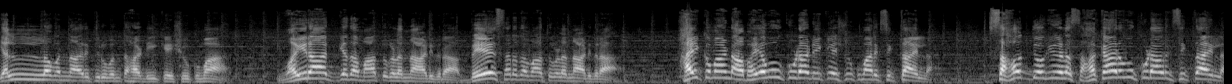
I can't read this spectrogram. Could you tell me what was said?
ಎಲ್ಲವನ್ನ ಅರಿತಿರುವಂತಹ ಡಿ ಕೆ ಶಿವಕುಮಾರ್. ವೈರಾಗ್ಯದ ಮಾತುಗಳನ್ನ ಆಡಿದ್ರ? ಬೇಸರದ ಮಾತುಗಳನ್ನ ಆಡಿದ್ರ? ಹೈಕಮಾಂಡ್ ಅಭಯವೂ ಕೂಡ ಡಿ ಕೆ ಶಿವಕುಮಾರ್ಗೆ ಸಿಗ್ತಾ ಇಲ್ಲ. ಸಹೋದ್ಯೋಗಿಗಳ ಸಹಕಾರವೂ ಕೂಡ ಅವ್ರಿಗೆ ಸಿಗ್ತಾ ಇಲ್ಲ.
